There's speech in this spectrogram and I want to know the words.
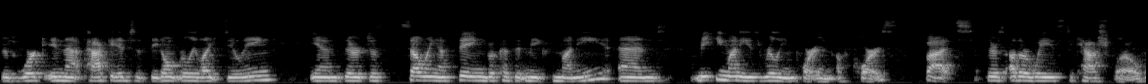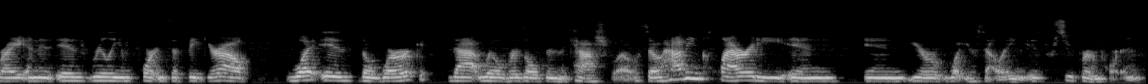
There's work in that package that they don't really like doing. And they're just selling a thing because it makes money. And making money is really important, of course, but there's other ways to cash flow, right? And it is really important to figure out what is the work that will result in the cash flow. So having clarity in in your what you're selling is super important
